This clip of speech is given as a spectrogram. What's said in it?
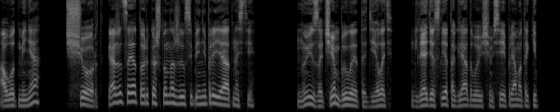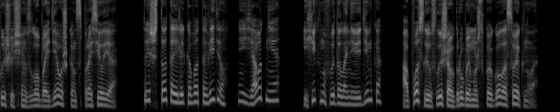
А вот меня Черт, кажется, я только что нажил себе неприятности. Ну и зачем было это делать? Глядя вслед оглядывающимся и прямо-таки пышущим злобой девушкам, спросил я. «Ты что-то или кого-то видел? И я вот не...» И хикнув, выдала невидимка, а после, услышав грубый мужской голос, ойкнула.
